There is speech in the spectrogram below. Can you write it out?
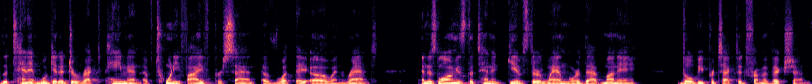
the tenant will get a direct payment of 25% of what they owe in rent. And as long as the tenant gives their landlord that money, they'll be protected from eviction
